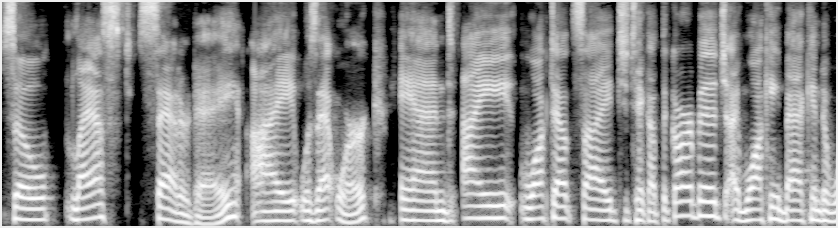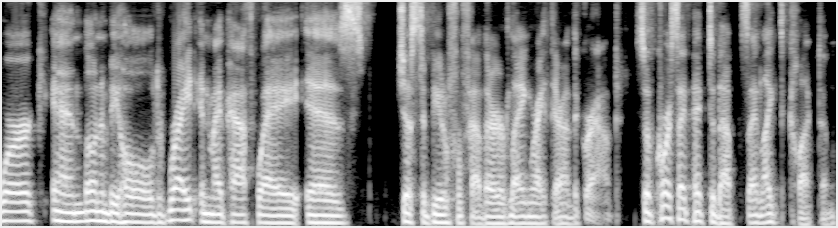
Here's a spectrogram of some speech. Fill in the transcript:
So last Saturday, I was at work and I walked outside to take out the garbage. I'm walking back into work, and lo and behold, right in my pathway is just a beautiful feather laying right there on the ground. So, of course, I picked it up because I like to collect them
